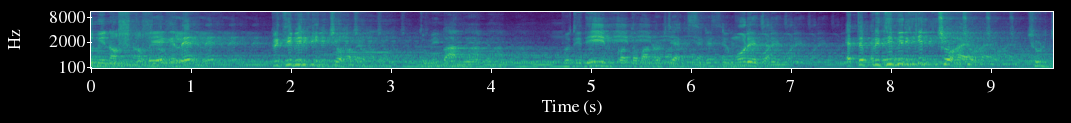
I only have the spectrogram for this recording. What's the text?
তুমি নষ্ট হয়ে গেলে পৃথিবীর কিচ্ছু হবে তুমি বাদ হয়ে গেলে। প্রতিদিন কত মানুষ যে অ্যাক্সিডেন্টে মরে যায়, এতে পৃথিবীর কিচ্ছু হয় সূর্য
